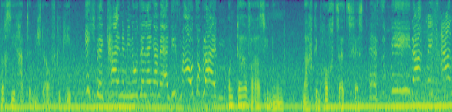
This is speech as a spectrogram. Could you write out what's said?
Doch sie hatte nicht aufgegeben. Ich will keine Minute länger mehr in diesem Auto bleiben. Und da war sie nun, nach dem Hochzeitsfest. Es widert mich an,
